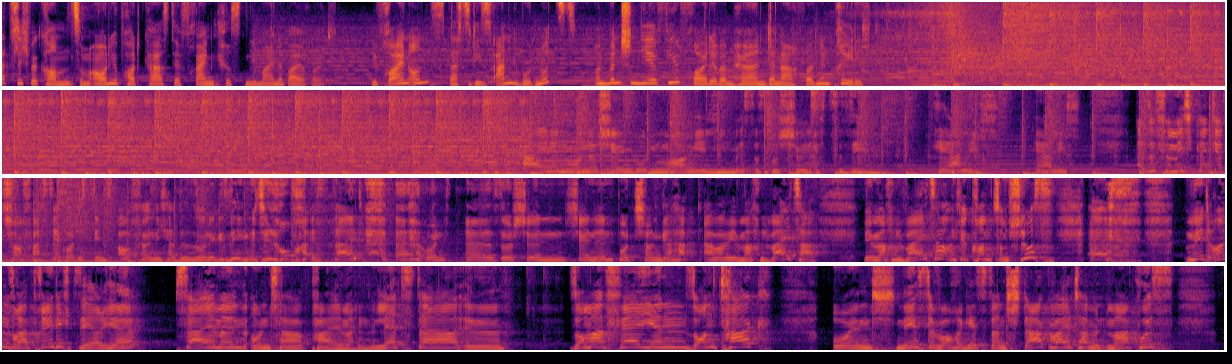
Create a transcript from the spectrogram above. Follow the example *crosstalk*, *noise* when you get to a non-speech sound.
Herzlich willkommen zum Audiopodcast der Freien Christengemeinde Bayreuth. Wir freuen uns, dass du dieses Angebot nutzt und wünschen dir viel Freude beim Hören der nachfolgenden Predigt. Einen wunderschönen guten Morgen, ihr Lieben. Es ist so schön, euch zu sehen. Herrlich, herrlich. Für mich könnte jetzt schon fast der Gottesdienst aufhören. Ich hatte so eine gesegnete *laughs* Lobpreiszeit äh, und äh, so schön, schön Input schon gehabt. Aber wir machen weiter. Wir machen weiter und wir kommen zum Schluss äh, mit unserer Predigtserie Psalmen unter Palmen. Letzter äh, Sommerferien Sonntag und nächste Woche geht es dann stark weiter mit Markus.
